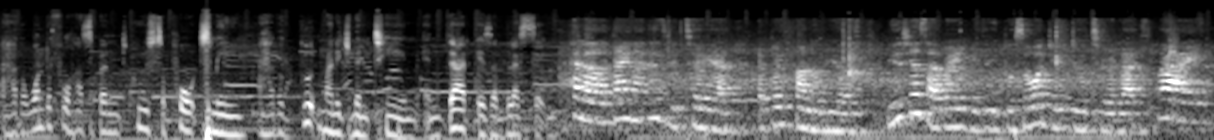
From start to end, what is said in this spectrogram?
I have a wonderful husband who supports me. I have a good management team, and that is a blessing. Hello, Diana. This is Victoria, a big fan of yours. Musicians are very busy people, so what do you do to relax? Bye.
